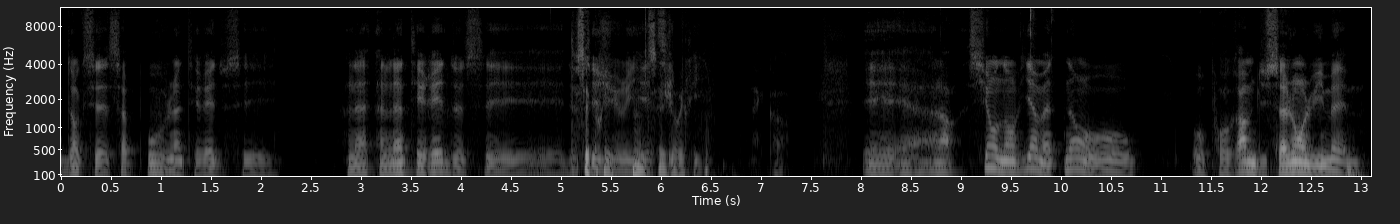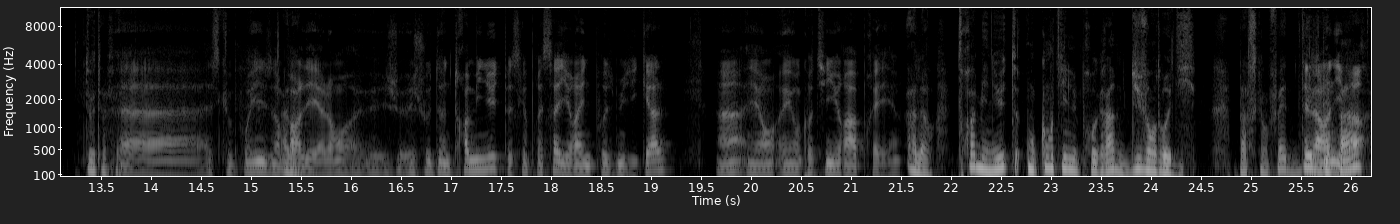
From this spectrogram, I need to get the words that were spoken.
Donc ça prouve l'intérêt de ces l'intérêt de ces, de ces, jurys mmh, et ces, prix. D'accord. Et euh, alors, si on en vient maintenant au, au programme du salon lui-même. Tout à fait. Euh, est-ce que vous pourriez nous en parler? Alors, euh, je, vous donne trois minutes parce qu'après ça, il y aura une pause musicale hein, et, on, et, on, continuera après. Hein. Alors, trois minutes, on continue le programme du vendredi. Parce qu'en fait, dès le départ,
